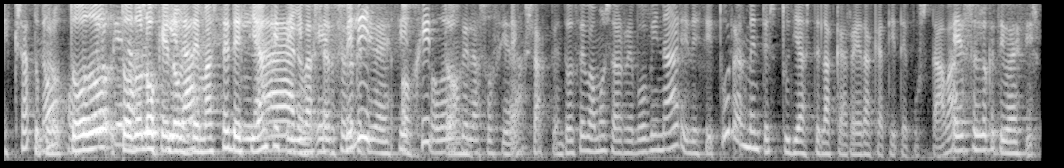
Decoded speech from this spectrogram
Exacto, pero todo, todo, lo, que, los demás te decían que te iba a ser feliz. Ojito. Todo lo que la sociedad. Exacto, entonces vamos a rebobinar y decir, ¿tú realmente estudiaste la carrera que a ti te gustaba? Eso es lo que te iba a decir.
